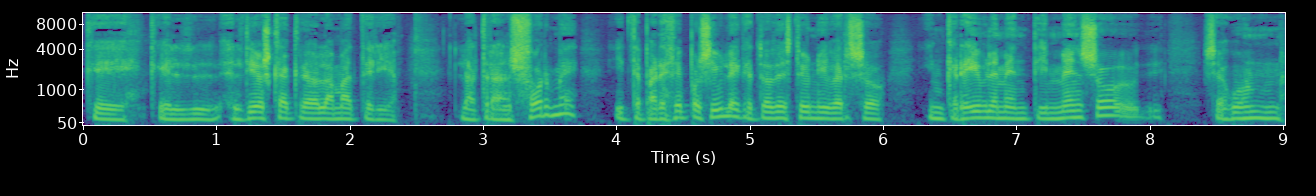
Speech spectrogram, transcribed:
Que, el, el Dios que ha creado la materia la transforme y te parece posible que todo este universo increíblemente inmenso, según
